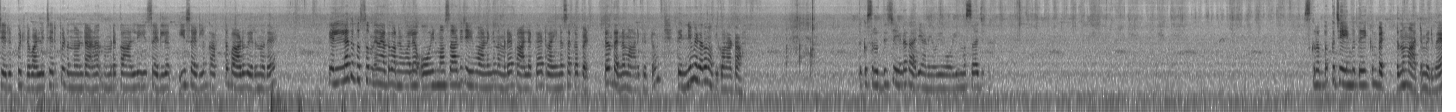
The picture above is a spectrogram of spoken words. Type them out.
ചെരുപ്പ് ഇട്ടിട്ട് വള്ളി ചെരുപ്പ് ഇടുന്നതുകൊണ്ടാണ് നമ്മുടെ കാലിൽ ഈ സൈഡിലും ഈ സൈഡിലും കറുത്ത പാട് വരുന്നത്. എല്ലാ ദിവസവും ഞാൻ നേരത്തെ പറഞ്ഞ പോലെ ഓയിൽ മസാജ് ചെയ്യുവാണെങ്കിൽ നമ്മുടെ കാലൊക്കെ ഡ്രൈനെസ് ഒക്കെ പെട്ടെന്ന് തന്നെ മാറിക്കിട്ടും തെന്നി വീഴാതെ നോക്കിക്കോണം കേട്ടോ. ഇതൊക്കെ ശ്രദ്ധിച്ച് ചെയ്യേണ്ട കാര്യമാണ് ഈ ഓയിൽ മസാജ്. സ്ക്രബൊക്കെ ചെയ്യുമ്പോഴത്തേക്കും പെട്ടെന്ന് മാറ്റം വരുവേ.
